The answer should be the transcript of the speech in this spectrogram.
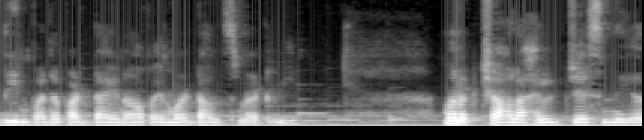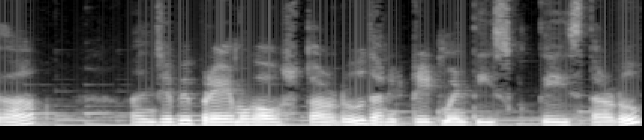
దీనిపైన పడ్డాయి నా పైన పడ్డాల్సినవి మనకు చాలా హెల్ప్ చేసింది కదా అని చెప్పి ప్రేమగా వస్తాడు దానికి ట్రీట్మెంట్ తీసు తీస్తాడు.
